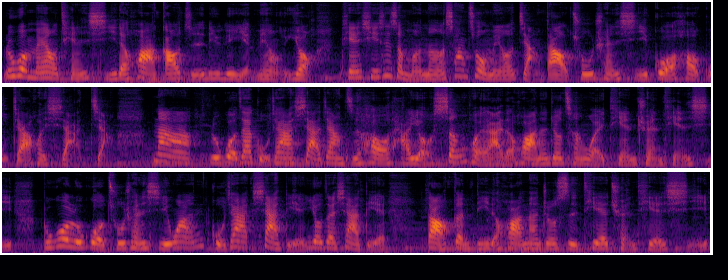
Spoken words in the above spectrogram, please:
如果没有填息的话，高值利率也没有用。填息是什么呢？上次我们有讲到，除权息过后，股价会下降。那如果在股价下降之后，它有升回来的话，那就称为填权填息。不过，如果除权息完，股价下跌又在下跌。到更低的话，那就是贴权贴息。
